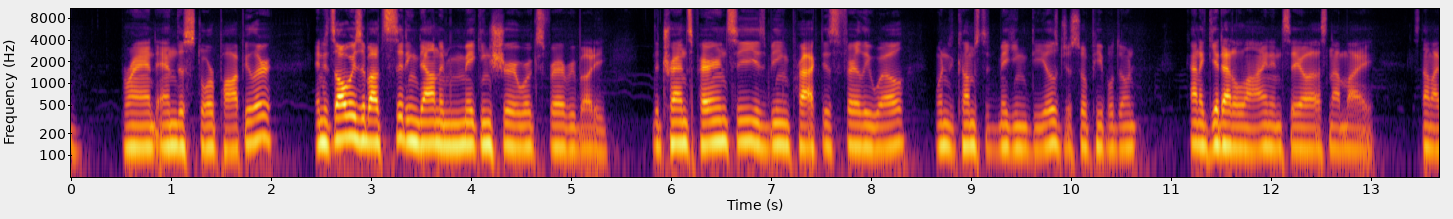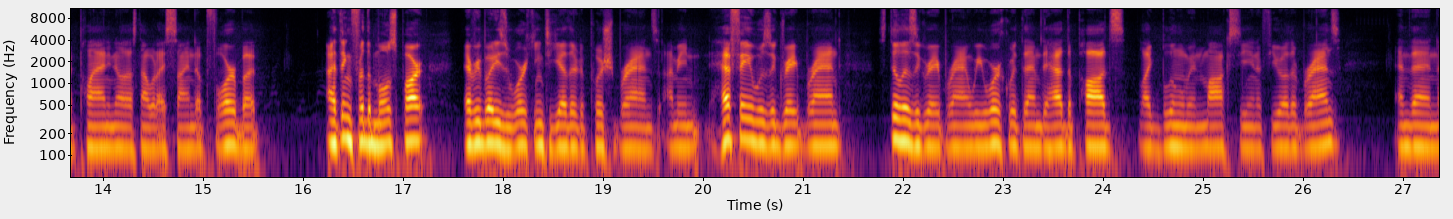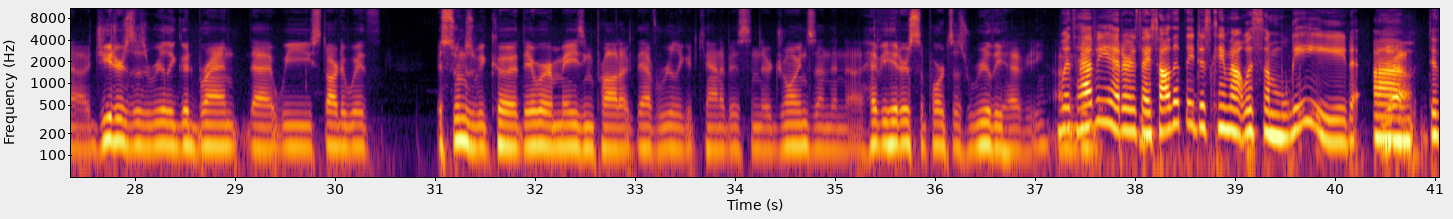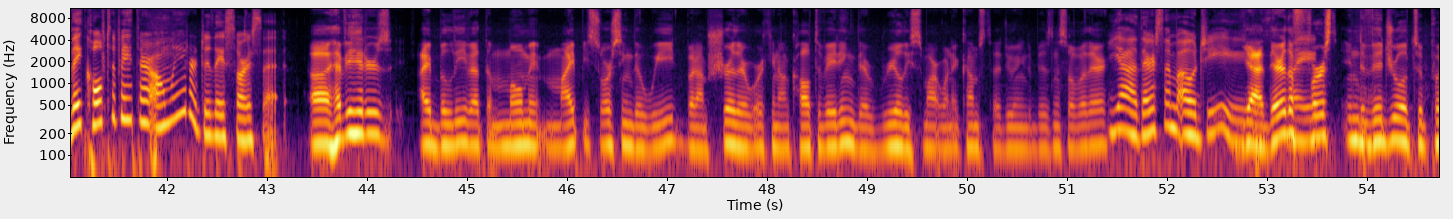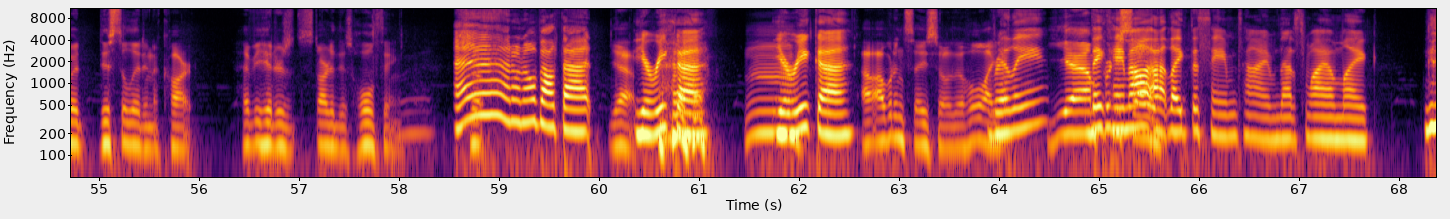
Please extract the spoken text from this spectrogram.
brand and the store popular. And it's always about sitting down and making sure it works for everybody. The transparency is being practiced fairly well when it comes to making deals, just so people don't kind of get out of line and say, "Oh, that's not my, it's not my plan." You know, that's not what I signed up for. But I think for the most part, everybody's working together to push brands. I mean, Hefe was a great brand, still is a great brand. We work with them. They had the pods like Bloom and Moxie and a few other brands. And then uh, Jeeters is a really good brand that we started with as soon as we could. They were amazing product. They have really good cannabis in their joints. And then uh, Heavy Hitters supports us really heavy. I with mean, heavy hitters, I saw that they just came out with some weed. Um, Yeah. Do they cultivate their own weed or do they source it? Uh, heavy hitters, I believe at the moment might be sourcing the weed, but I'm sure they're working on cultivating. They're really smart when it comes to doing the business over there. Yeah, there's some OGs. Yeah, they're the like- first individual to put distillate in a cart. Heavy hitters started this whole thing. Eh, I don't know about that. Yeah. Eureka, Mm, Eureka. I, I wouldn't say so. The whole like really? Yeah, I'm they came solid. out at like the same time. That's why I'm like.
